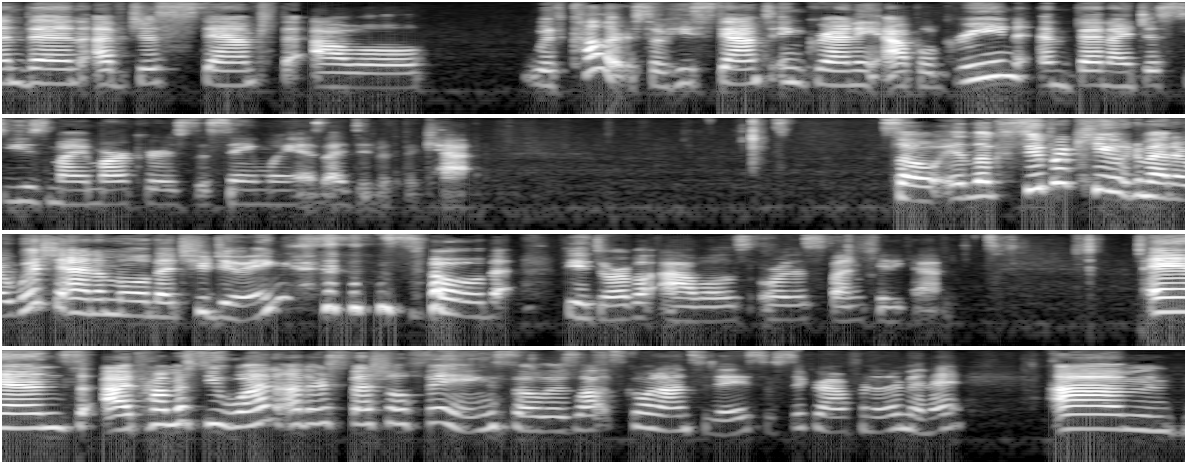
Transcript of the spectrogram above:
And then I've just stamped the owl with color. So he stamped in Granny Apple Green, and then I just used my markers the same way as I did with the cat. So it looks super cute no matter which animal that you're doing. so the adorable owls or this fun kitty cat. And I promised you one other special thing. So there's lots going on today. So stick around for another minute. Um,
